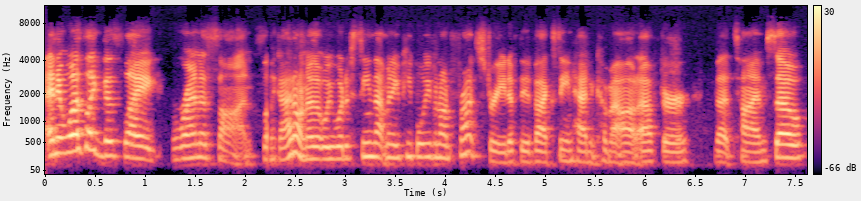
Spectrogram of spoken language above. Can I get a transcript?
And it was like this like renaissance. Like I don't know that we would have seen that many people even on Front Street if the vaccine hadn't come out after that time. So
